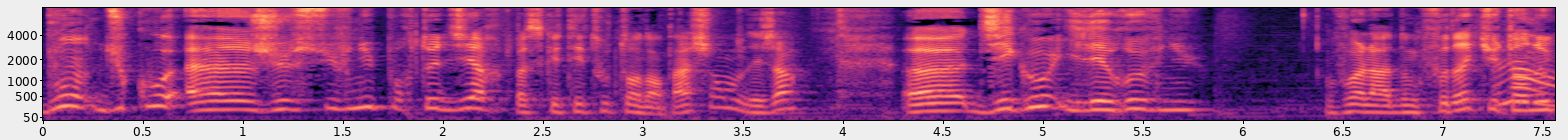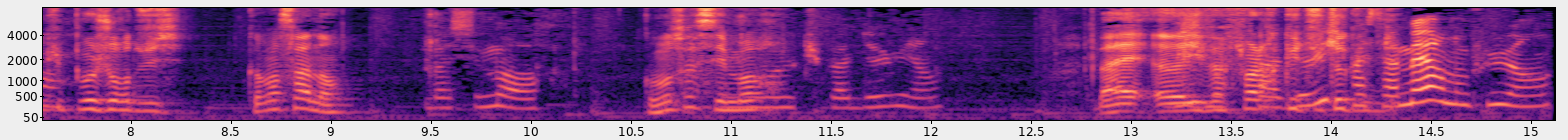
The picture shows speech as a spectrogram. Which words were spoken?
Bon, du coup, euh, je suis venu pour te dire parce que t'es tout le temps dans ta chambre déjà. Diego, il est revenu. Voilà, donc faudrait que tu t'en occupes aujourd'hui. Comment ça, non? Bah, c'est mort. Comment ça, c'est mort Tu pas de lui, hein. Bah, euh, il va falloir que tu t'occupes. pas sa mère non plus, hein.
